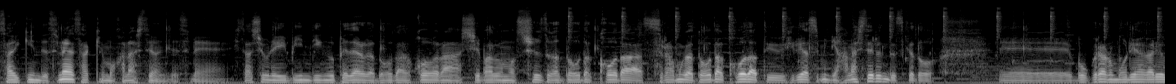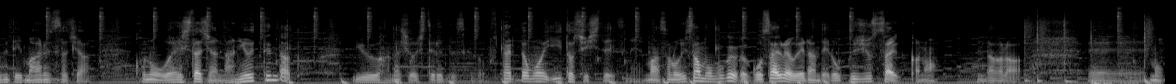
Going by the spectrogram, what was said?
最近ですね、さっきも話したようにですね、久しぶりにビンディングペダルがどうだこうだ、芝野のシューズがどうだこうだ、スラムがどうだこうだという昼休みに話してるんですけど、えー、僕らの盛り上がりを見て周りの人たちは、この親父たちは何を言ってんだという話をしてるんですけど、2人ともいい年してですね、まあそのおじさんも僕より5歳ぐらい上なんで60歳かな。だから、えー、もう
